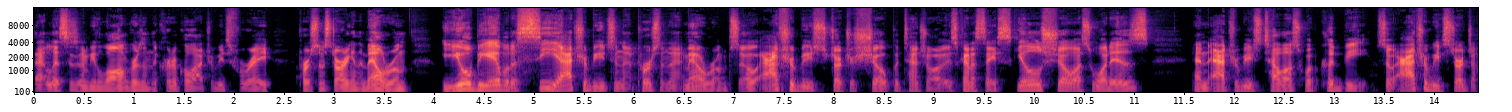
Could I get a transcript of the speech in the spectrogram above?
that list is going to be longer than the critical attributes for a person starting in the mailroom you'll be able to see attributes in that person in that mailroom so attributes start to show potential i always kind of say skills show us what is and attributes tell us what could be. So attributes start to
